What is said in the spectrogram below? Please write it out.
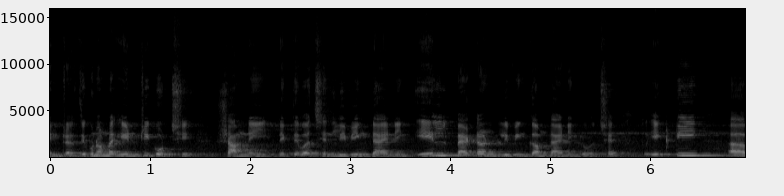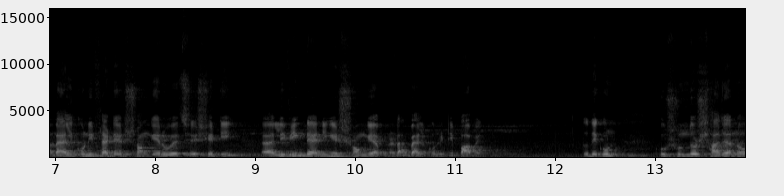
এন্ট্রান্স দেখুন, আমরা এন্ট্রি করছি, সামনেই দেখতে পাচ্ছেন living dining L pattern living cum dining রয়েছে। তো একটি ব্যালকনি ফ্ল্যাটের সঙ্গে রয়েছে, সেটি লিভিং ডাইনিংয়ের সঙ্গে আপনারা ব্যালকনিটি পাবেন। তো দেখুন, খুব সুন্দর সাজানো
